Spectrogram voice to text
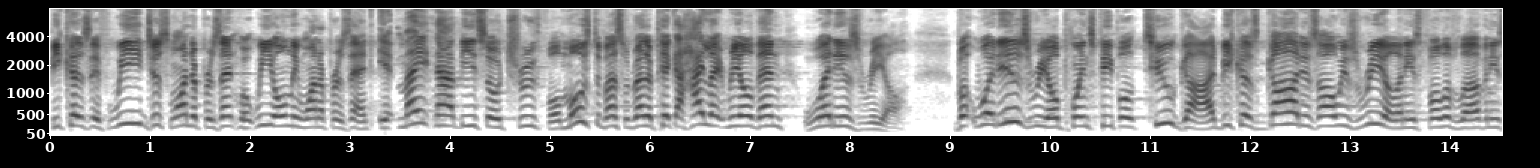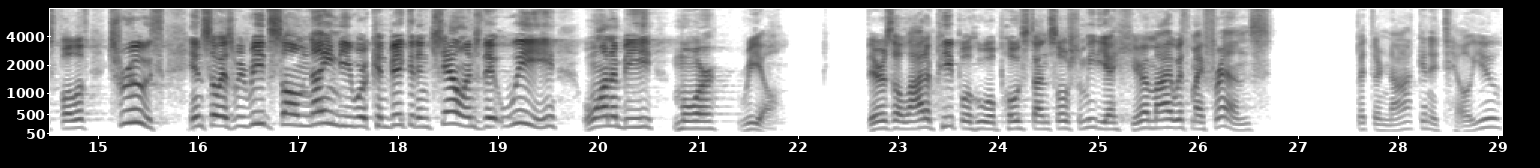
Because if we just want to present what we only want to present, it might not be so truthful. Most of us would rather pick a highlight reel than what is real. But what is real points people to God because God is always real and He's full of love and He's full of truth. And so as we read Psalm 90, we're convicted and challenged that we want to be more real. There's a lot of people who will post on social media, Here am I with my friends, but they're not going to tell you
